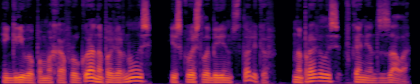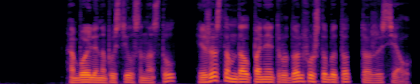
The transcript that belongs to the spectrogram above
Игриво помахав рукой, она повернулась и сквозь лабиринт столиков направилась в конец зала. А Бойлен опустился на стул и жестом дал понять Рудольфу, чтобы тот тоже сел.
